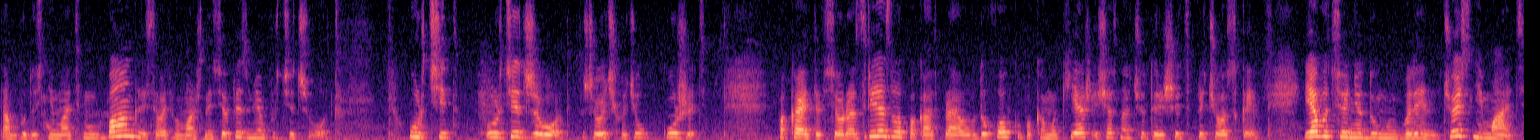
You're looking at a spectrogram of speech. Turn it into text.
там буду снимать мукбанг, рисовать бумажный сюрприз, у меня бурчит живот. Урчит, урчит живот, потому что очень хочу кушать. Пока это все разрезала, пока отправила в духовку, пока макияж. И сейчас надо что-то решить с прической. Я вот сегодня думаю, блин, что снимать?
